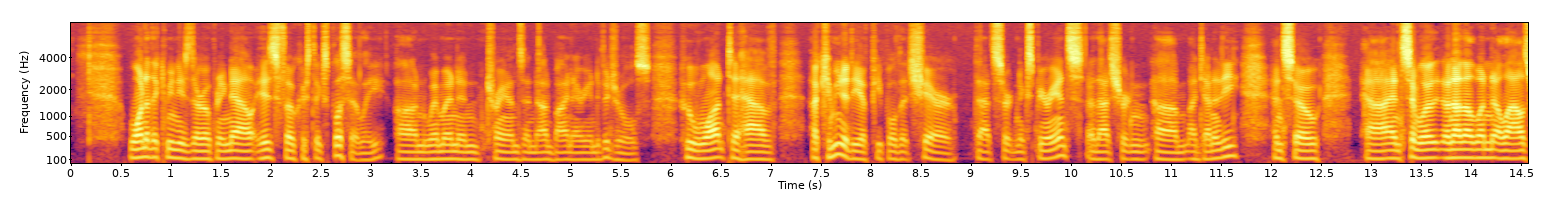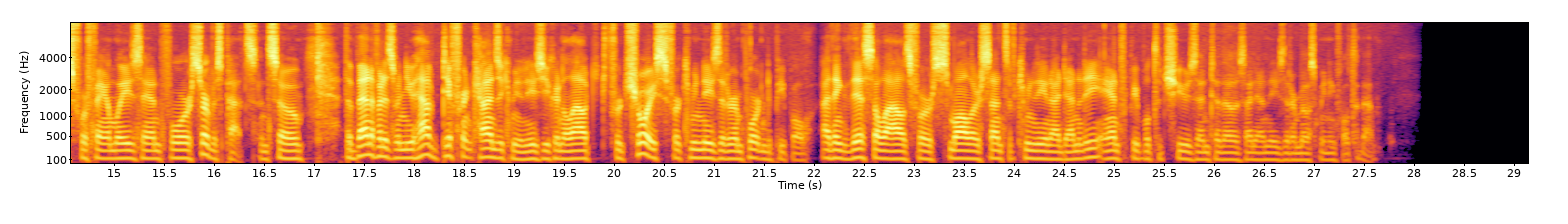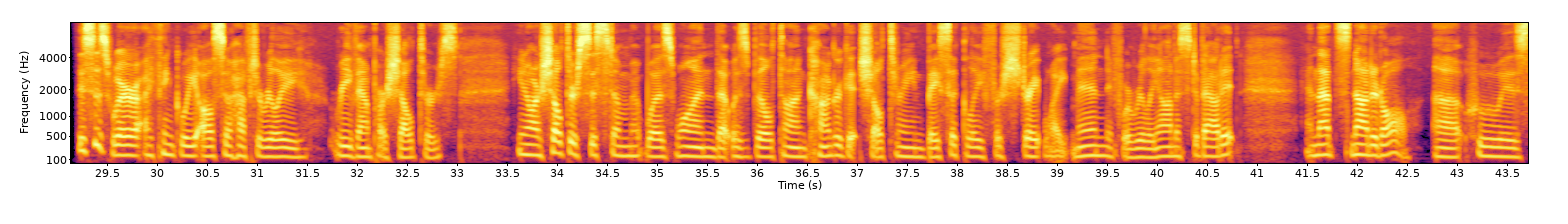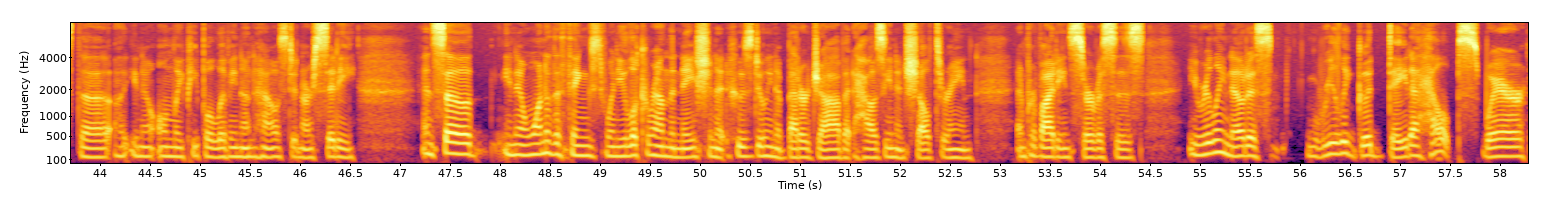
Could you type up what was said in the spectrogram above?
one of the communities they're opening now is focused explicitly on women and trans and non-binary individuals who want to have a community of people that share that certain experience or that certain um, identity. And so uh, and similar, another one allows for families and for service pets. And so the benefit is when you have different kinds of communities, you can allow for choice for communities that are important to people. I think this allows for a smaller sense of community and identity and for people to choose into those identities that are most meaningful to them. This is where I think we also have to really revamp our shelters. You know, our shelter system was one that was built on congregate sheltering basically for straight white men, if we're really honest about it. And that's not at all uh, who is the uh, you know only people living unhoused in our city. And so, you know, one of the things when you look around the nation at who's doing a better job at housing and sheltering and providing services, you really notice really good data helps where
